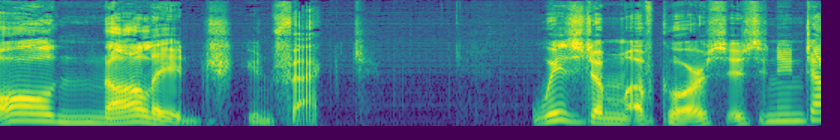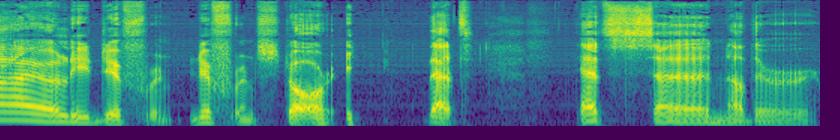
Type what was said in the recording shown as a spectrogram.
all knowledge, in fact. Wisdom, of course, is an entirely different different story. That's that's another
